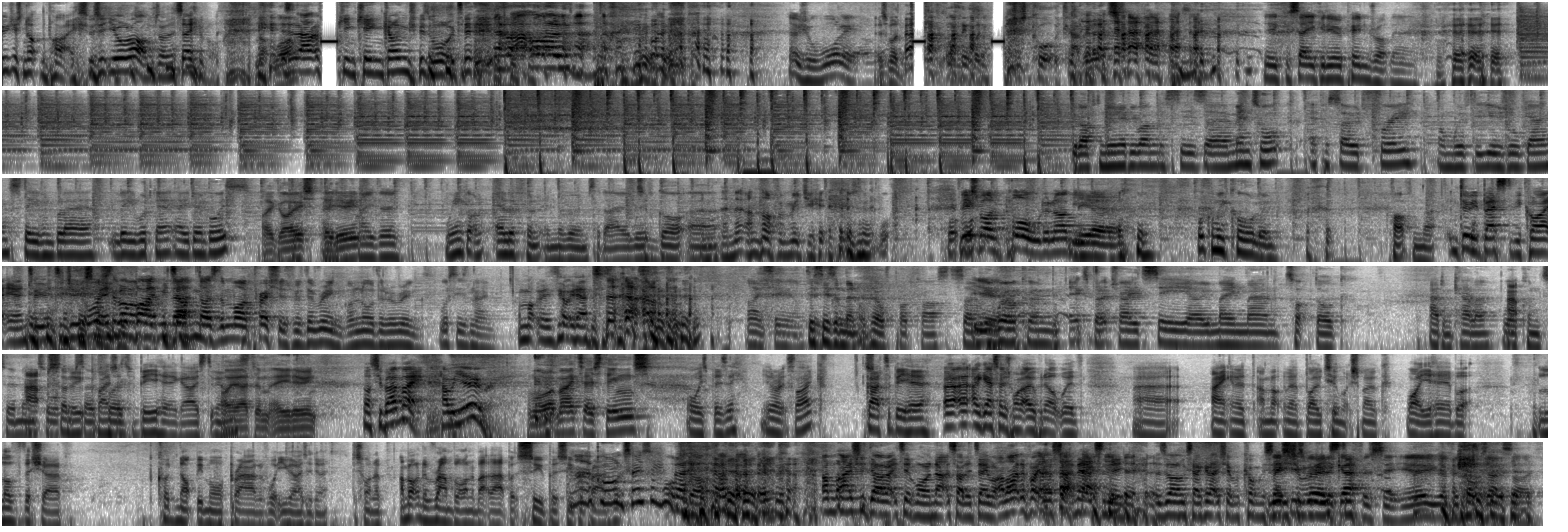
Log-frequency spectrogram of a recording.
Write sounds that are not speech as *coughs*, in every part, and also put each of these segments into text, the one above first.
Who just knocked the mics? Was it your arms on the table? *laughs* Not Is it what? that fucking King Kong just walked in? It's like, oh, *laughs* That was your wallet. It's my. *laughs* I think my just caught the cabinets. You could say you could hear a pin drop there. Good afternoon, everyone. This is uh, Men Talk, episode three. I'm with the usual gang: Stephen Blair, Lee Woodgate. How you doing, boys? Hi guys, how you doing? How you doing? We ain't got an elephant in the room today. We've got uh, and another midget. *laughs* what, what- this what- one's bald and ugly. Yeah. *laughs* what can we call him? Apart from that, do my best to be quiet here until you introduce me. What's the Everyone one me *laughs* that does the my pressures with the ring on Lord of the Rings? What's his name? I'm not going to tell you answers. I see. seen him. this is a mental health podcast, so Yeah. we welcome expert trade CEO, main man, top dog, Adam Callow. Welcome to Men Talk, Absolute episode pleasure three. to be here, guys. To be honest. Hi Adam, how you doing? not too bad, mate. How are you? I'm alright, mate. How's things? Always busy. You know what it's like. Glad to be here. Uh, I, I guess I just want to open it up with. Uh, I ain't gonna. I'm not gonna blow too much smoke while you're here, but love the show. Could not be more proud of what you guys are doing. Just want to. I'm not going to ramble on about that, but super, super No, proud. go on, say some more *laughs* stuff. *laughs* I'm actually directing it more on that side of the table. I like the fact you're sat next to me *laughs* as well, so I can actually have a conversation. this is with where you. the gaffers sit, yeah? You have the cops outside.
